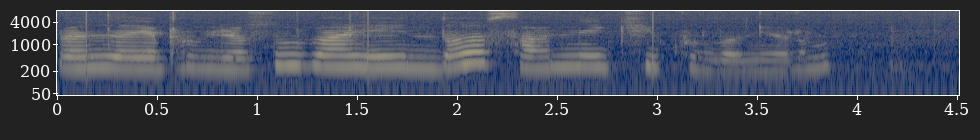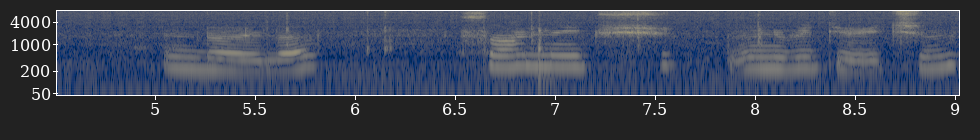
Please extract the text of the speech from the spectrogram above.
Böyle de yapabiliyorsunuz. Ben yayında sahne 2 kullanıyorum. Böyle. Sahne 3 video için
